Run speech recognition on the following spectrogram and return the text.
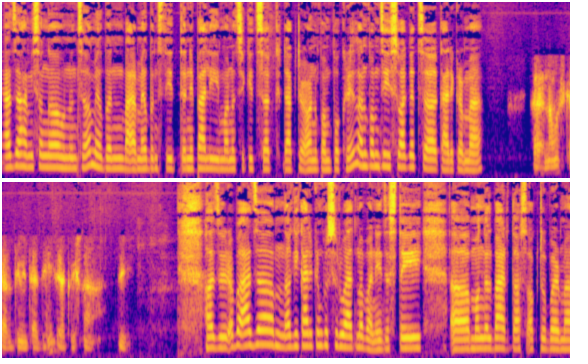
आज हामीसँग हुनुहुन्छ मेलबर्न मेलबर्न स्थित नेपाली मनोचिकित्सक डाक्टर अनुपम पोखरेल। अनुपमजी स्वागत छ कार्यक्रममा। नमस्कार दिमिताजी कृष्णजी हजुर अब आज अघि कार्यक्रमको सुरुवातमा भने जस्तै मंगलबार दस अक्टोबरमा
